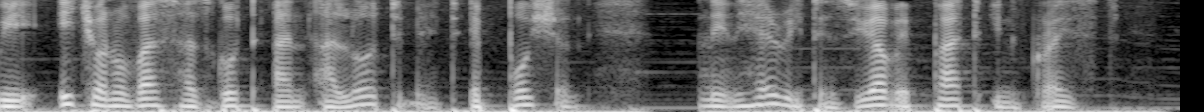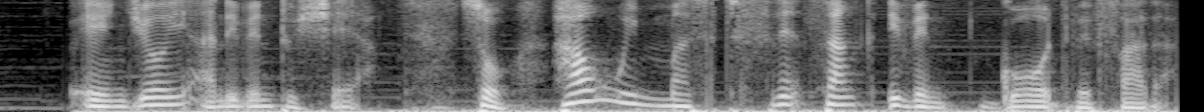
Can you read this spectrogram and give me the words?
We each one of us has got an allotment, a portion, an inheritance. You have a part in Christ to enjoy and even to share. So, how we must th- thank even God the Father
